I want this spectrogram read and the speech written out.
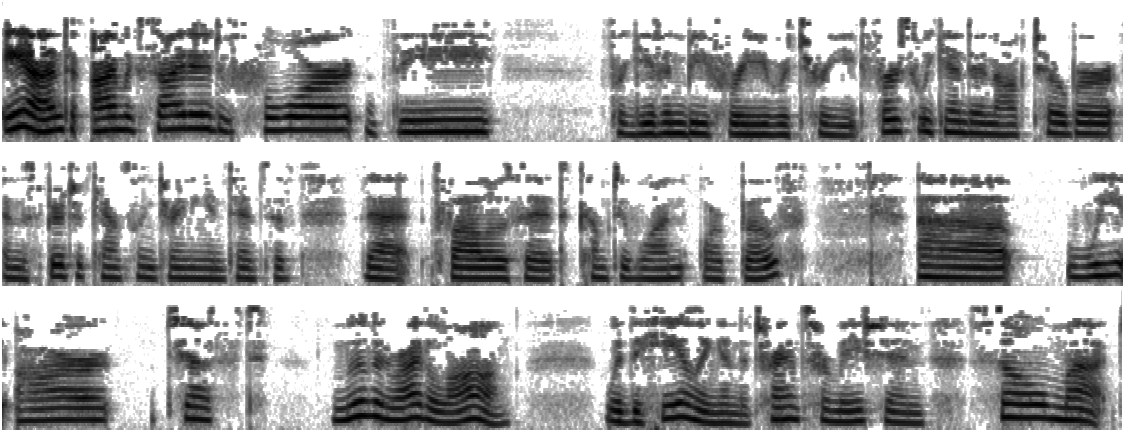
And I'm excited for the Forgive and Be Free retreat. First weekend in October and the spiritual counseling training intensive that follows it. Come to one or both. Uh, we are just moving right along with the healing and the transformation. So much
